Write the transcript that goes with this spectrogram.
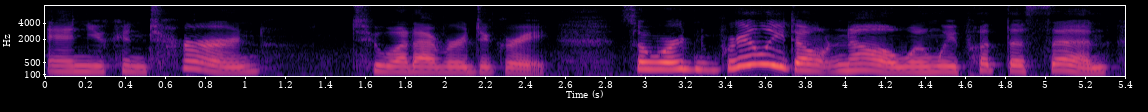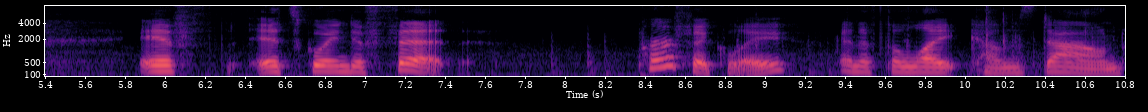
and you can turn to whatever degree. So we really don't know when we put this in if it's going to fit perfectly and if the light comes down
